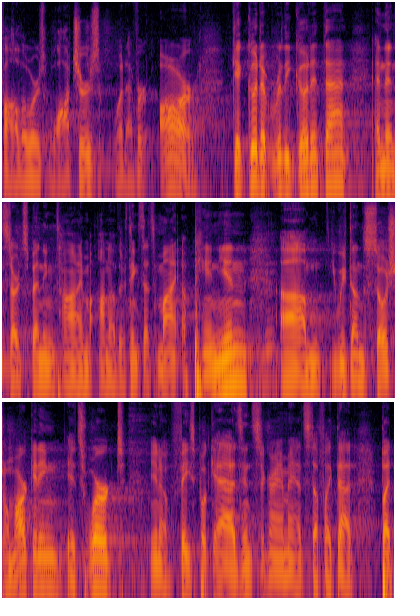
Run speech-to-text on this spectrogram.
followers, watchers, whatever are. Get good at really good at that, and then start spending time on other things. That's my opinion. Um, we've done social marketing; it's worked. You know, Facebook ads, Instagram ads, stuff like that. But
